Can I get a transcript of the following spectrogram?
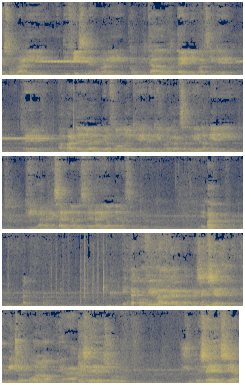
es un rally difícil, es un rally complicado, es técnico, así que aparte de llevar el pie a fondo, hay que, hay que ir con la cabeza fría también y, analizar en dónde acelerar y dónde no. ¿Está confirmada la, presencia del, bicho del bono? ¿A qué se debe su, presencia?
